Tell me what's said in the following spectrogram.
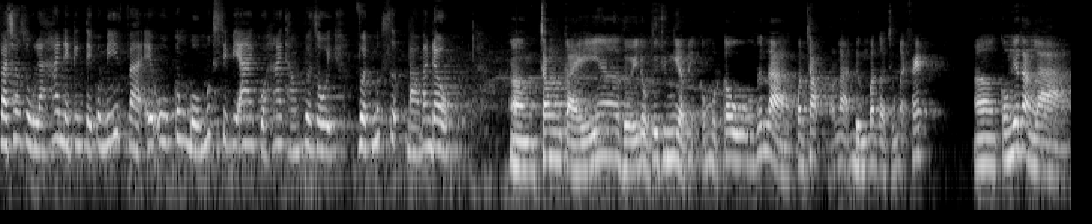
Và cho dù là hai nền kinh tế của Mỹ và EU công bố mức CPI của hai tháng vừa rồi vượt mức dự báo ban đầu. À, trong cái ờ, giới đầu tư chuyên nghiệp ấy, có một câu rất là quan trọng đó là đừng bao giờ chống lại Fed. À, có nghĩa rằng là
